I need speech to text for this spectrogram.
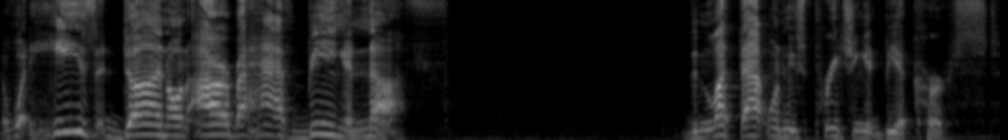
of what he's done on our behalf being enough, then let that one who's preaching it be accursed.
